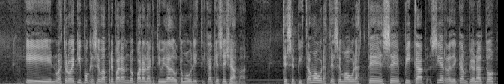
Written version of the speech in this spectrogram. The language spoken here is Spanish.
Y nuestro equipo que se va preparando para la actividad automovilística que se llama TC Pista Mouras, TC Mouras, TC Pickup, cierre de campeonato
